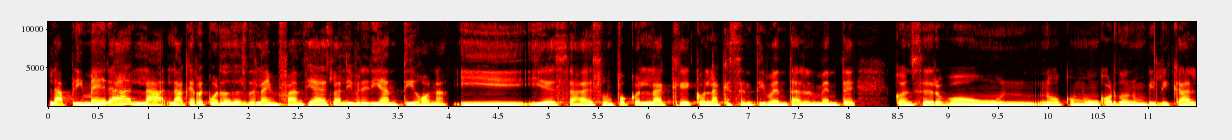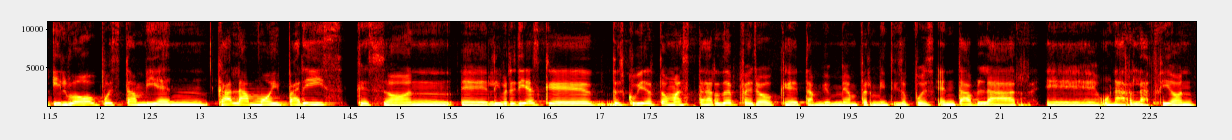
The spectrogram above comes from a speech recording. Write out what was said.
La primera, la, que recuerdo desde la infancia, es la librería Antígona. Y, y esa es un poco la que, con la que sentimentalmente conservo un, ¿no? como un cordón umbilical. Y luego pues también Calamo y París, que son eh, librerías que he descubierto más tarde, pero que también me han permitido pues entablar eh, una relación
